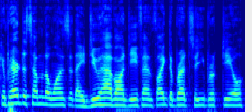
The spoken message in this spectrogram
compared to some of the ones that they do have on defense, like the Brent Seabrook deal,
